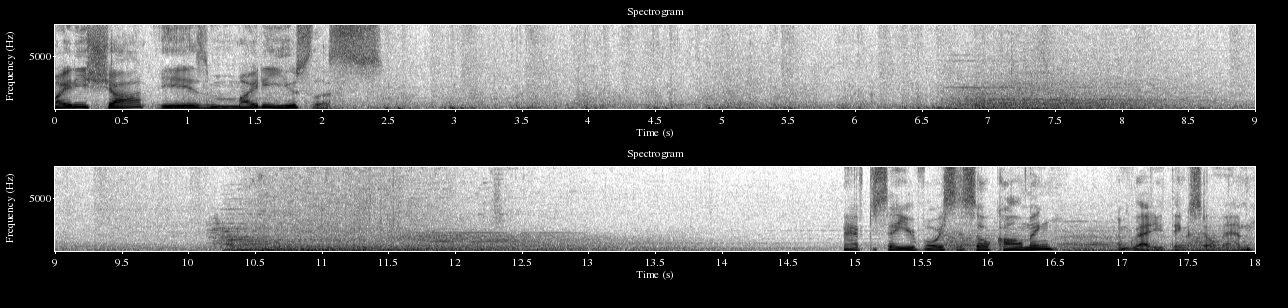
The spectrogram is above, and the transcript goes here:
Mighty Shot is mighty useless. I have to say your voice is so calming. I'm glad you think so, man.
